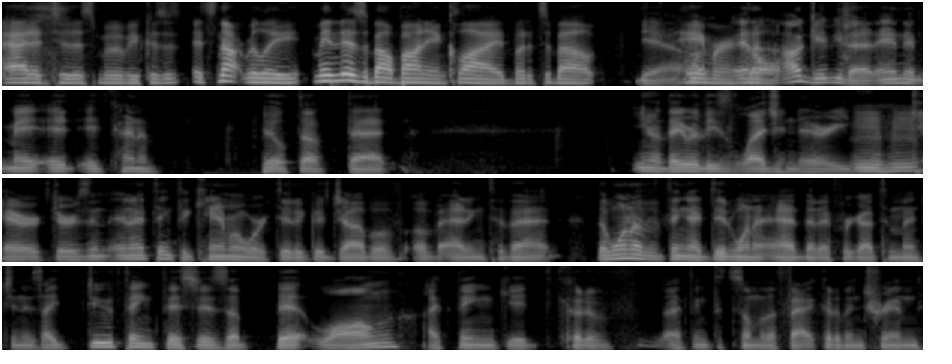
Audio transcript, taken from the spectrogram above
added to this movie because it's, it's not really. I mean, it is about Bonnie and Clyde, but it's about Yeah, Hamer I'll, and and Gault. I'll give you that, and it may it it kind of built up that you know they were these legendary Mhm. characters, and and I think the camera work did a good job of of adding to that. The one other thing I did want to add that I forgot to mention is I do think this is a bit long. I think it could have. I think that some of the fat could have been trimmed.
